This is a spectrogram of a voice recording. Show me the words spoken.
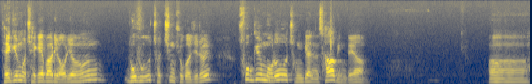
대규모 재개발이 어려운 노후 저층 주거지를 소규모로 정비하는 사업인데요. 어,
